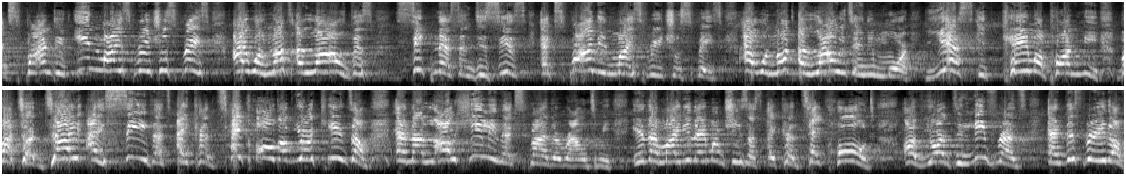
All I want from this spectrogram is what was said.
expanding in my spiritual space. I will not allow this sickness and disease expand in my spiritual space. I will not allow it anymore. Yes, it came upon me, but today I see that I can take hold of your kingdom and allow healing expand around me. In the mighty name of Jesus, I can take hold of your deliverance and this spirit of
